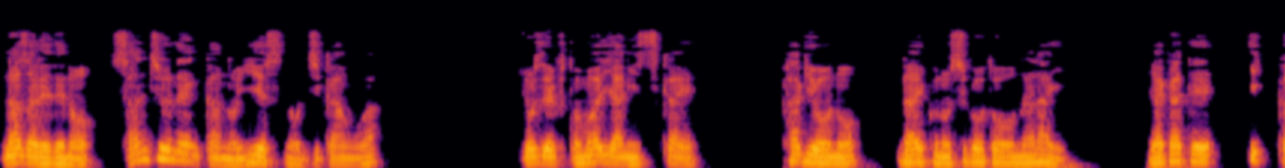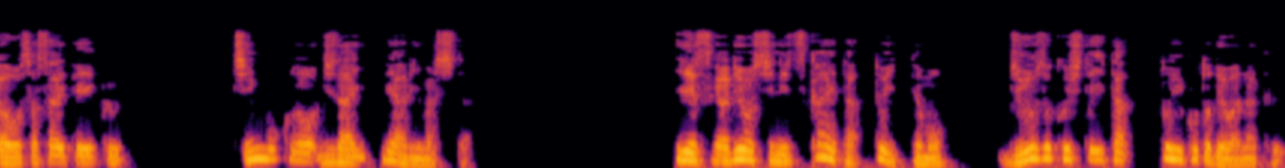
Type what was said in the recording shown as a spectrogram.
ナザレでの30年間のイエスの時間は、ヨゼフとマリアに仕え、家業の大工の仕事を習い、やがて一家を支えていく沈黙の時代でありました。イエスが両親に仕えたと言っても、従属していたということではなく、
